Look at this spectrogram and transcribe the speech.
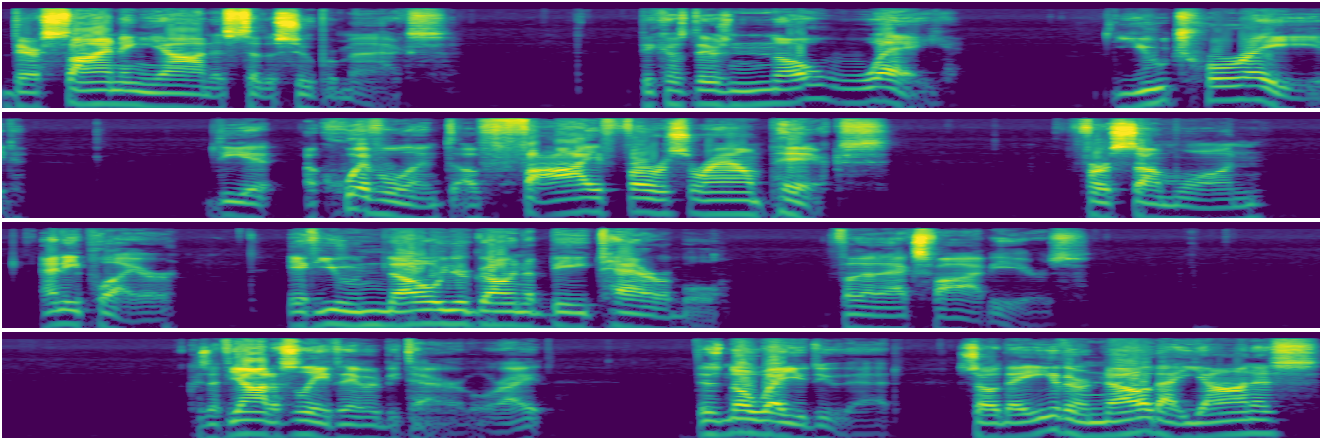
they're signing Giannis to the Supermax. Because there's no way you trade the equivalent of five first round picks for someone, any player, if you know you're going to be terrible for the next five years. Because if Giannis leaves, they would be terrible, right? There's no way you do that. So they either know that Giannis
